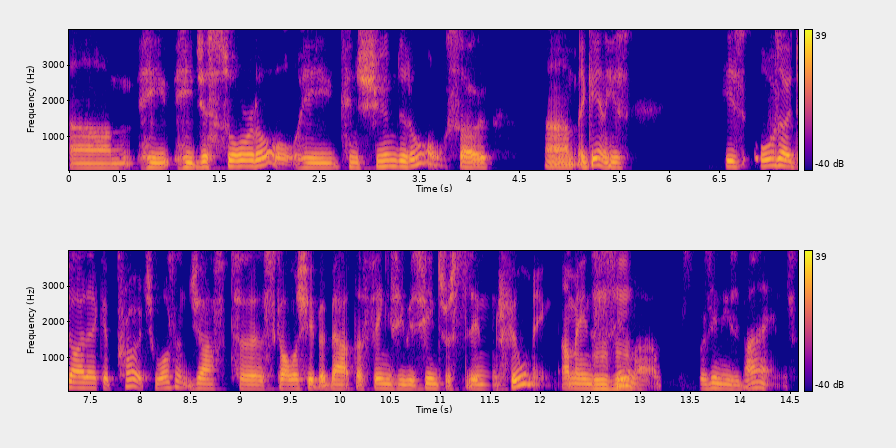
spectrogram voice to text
Um, he he just saw it all. He consumed it all. So um, again, his his autodidact approach wasn't just to scholarship about the things he was interested in filming. I mean, Mhm. cinema was, was in his veins,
